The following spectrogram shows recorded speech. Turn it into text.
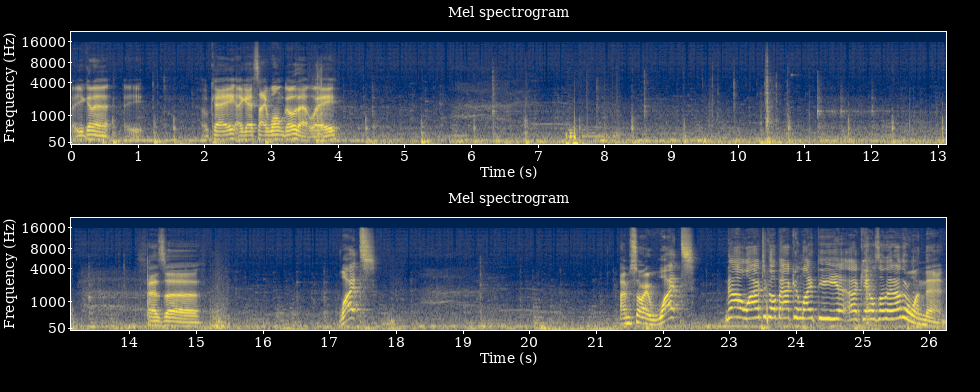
Are you gonna... Are you, okay, I guess I won't go that way. Has a... What? I'm sorry, what? No, I have to go back and light the uh, candles on that other one then.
